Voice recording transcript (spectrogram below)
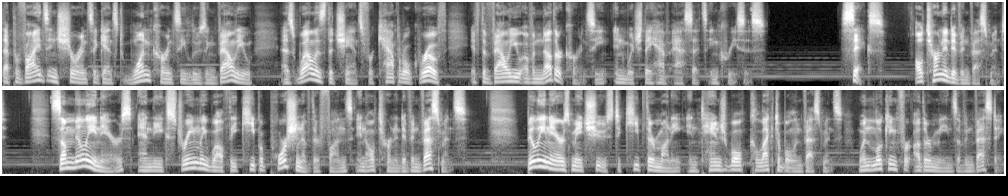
That provides insurance against one currency losing value, as well as the chance for capital growth if the value of another currency in which they have assets increases. 6. Alternative investment. Some millionaires and the extremely wealthy keep a portion of their funds in alternative investments. Billionaires may choose to keep their money in tangible, collectible investments when looking for other means of investing.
